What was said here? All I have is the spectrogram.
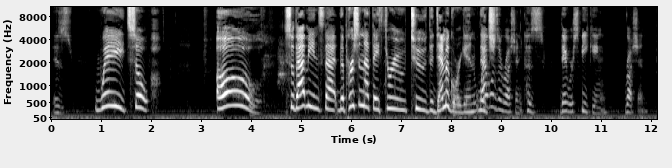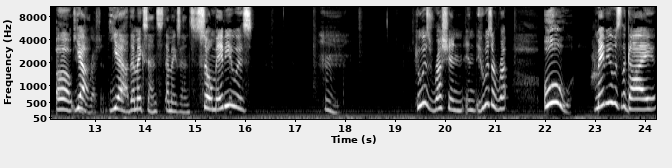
his wait so oh so that means that the person that they threw to the demogorgon which that was a Russian cuz they were speaking Russian. oh yeah the Russians. Yeah, that makes sense. That makes sense. So maybe it was. Hmm. Who is Russian? And who is a Ru? Ooh, maybe it was the guy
